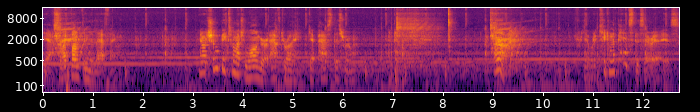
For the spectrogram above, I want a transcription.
Yeah, so I bumped into that thing. You know, it shouldn't be too much longer after I get past this room. Ah! Forget what a kick in the pants this area is.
